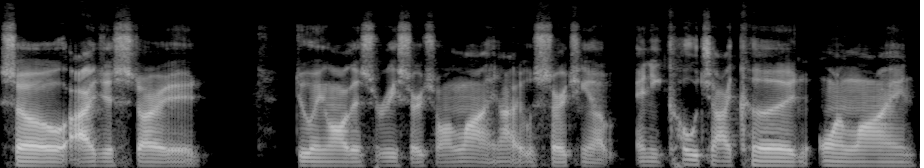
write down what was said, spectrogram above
So I just started doing all this research online. I was searching up any coach I could online,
